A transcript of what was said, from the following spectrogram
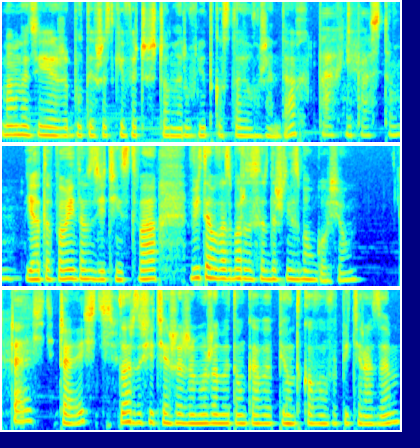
Mam nadzieję, że buty wszystkie wyczyszczone równiutko stoją w rzędach. Pachnie pastą. Ja to pamiętam z dzieciństwa. Witam Was bardzo serdecznie z Małgosią. Cześć. Cześć. Bardzo się cieszę, że możemy tą kawę piątkową wypić razem.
